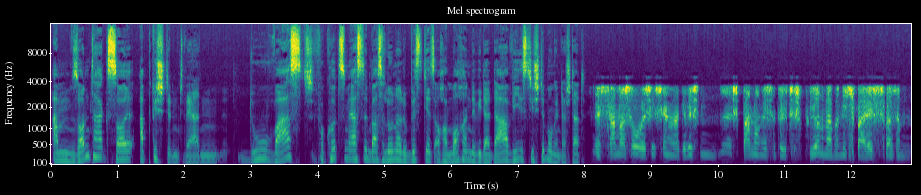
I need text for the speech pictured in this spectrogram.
Am Sonntag soll abgestimmt werden. Du warst vor kurzem erst in Barcelona, du bist jetzt auch am Wochenende wieder da. Wie ist die Stimmung in der Stadt? Ich sag mal so, es ist ja eine gewisse Spannung ist natürlich zu spüren, weil man nicht weiß, was am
